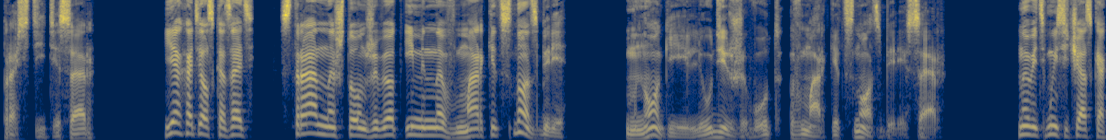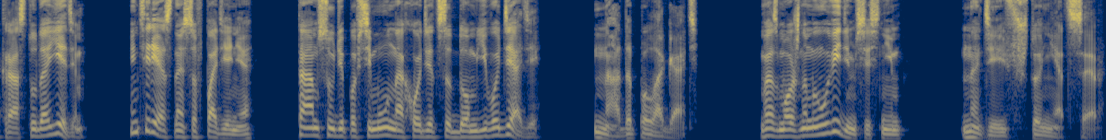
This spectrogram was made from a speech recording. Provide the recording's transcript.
Простите, сэр. Я хотел сказать, странно, что он живет именно в Маркет Снотсбери. Многие люди живут в Маркет Снотсбери, сэр. Но ведь мы сейчас как раз туда едем. Интересное совпадение. Там, судя по всему, находится дом его дяди. Надо полагать. Возможно, мы увидимся с ним. Надеюсь, что нет, сэр.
